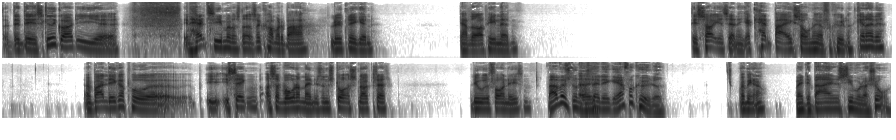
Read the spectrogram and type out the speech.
Det, det er skide godt i uh, en halv time eller sådan noget, så kommer det bare løbende igen. Jeg har været op hele natten. Det er så irriterende. Jeg kan bare ikke sove, når jeg er forkølet. Kender I det? Man bare ligger på, øh, i, i sengen, og så vågner man i sådan en stor snokklat lige ude foran næsen. Hvad hvis du nu Øh. slet ikke er forkølet? Hvad mener du? Men det er bare en simulation.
